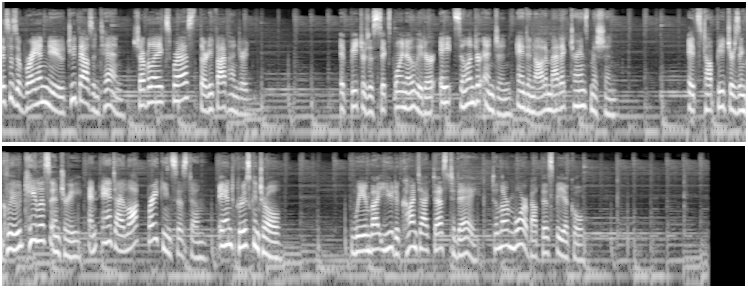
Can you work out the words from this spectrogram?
This is a brand new 2010 Chevrolet Express 3500. It features a 6.0-liter eight-cylinder engine and an automatic transmission. Its top features include keyless entry, an anti-lock braking system, and cruise control. We invite you to contact us today to learn more about this vehicle.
